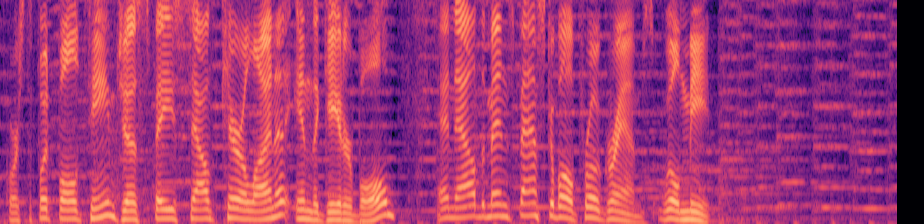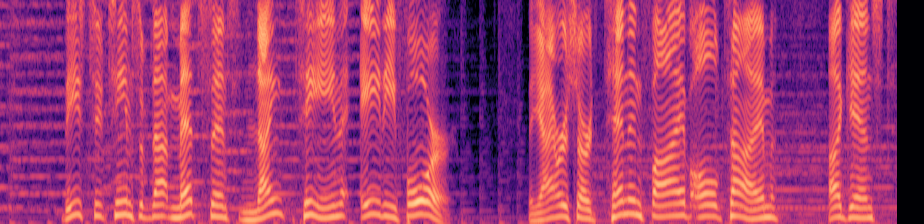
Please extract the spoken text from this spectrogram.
Of course, the football team just faced South Carolina in the Gator Bowl, and now the men's basketball programs will meet. These two teams have not met since 1984. The Irish are 10 and 5 all time against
